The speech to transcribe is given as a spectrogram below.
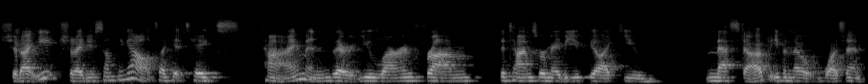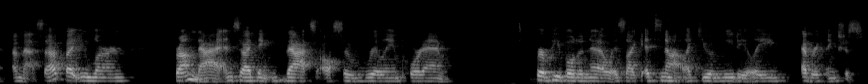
should I eat? Should I do something else? Like it takes time and there you learn from the times where maybe you feel like you messed up, even though it wasn't a mess up, but you learn from that. And so I think that's also really important for people to know is like it's not like you immediately everything's just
